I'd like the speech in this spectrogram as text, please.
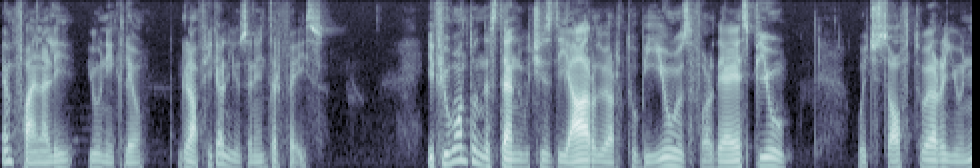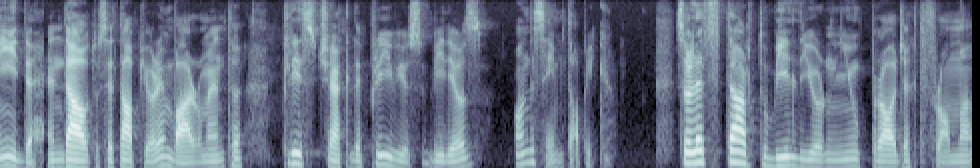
and finally Unicleo, graphical user interface. If you want to understand which is the hardware to be used for the ISPU, which software you need and how to set up your environment, please check the previous videos on the same topic. So let's start to build your new project from a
